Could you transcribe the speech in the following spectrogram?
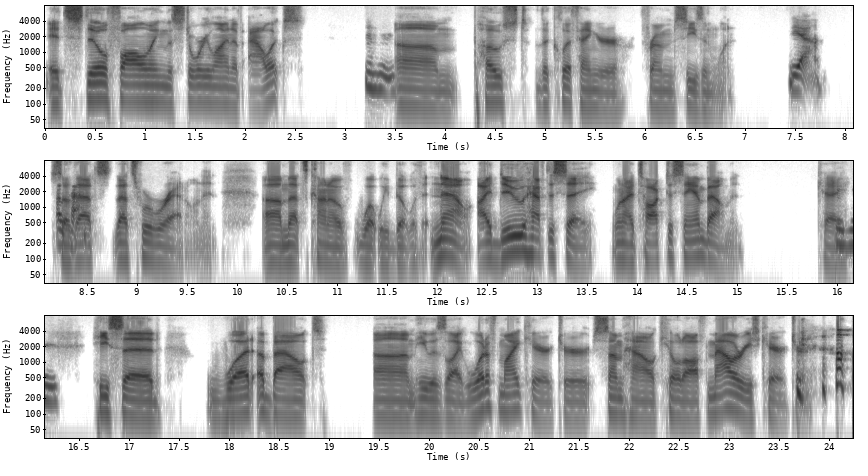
It's still following the storyline of alex hmm um post the cliffhanger from season one Yeah. So Okay. that's that's where we're at on it. Um, that's kind of what we built with it. Now, I do have to say, when I talked to Sam Bauman, okay, Mhm. he said, "What about?" Um, he was like, "What if my character somehow killed off Mallory's character?"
